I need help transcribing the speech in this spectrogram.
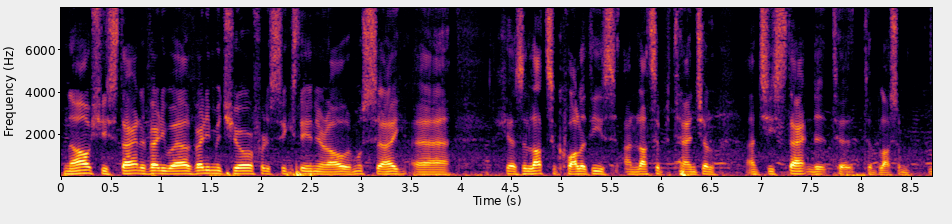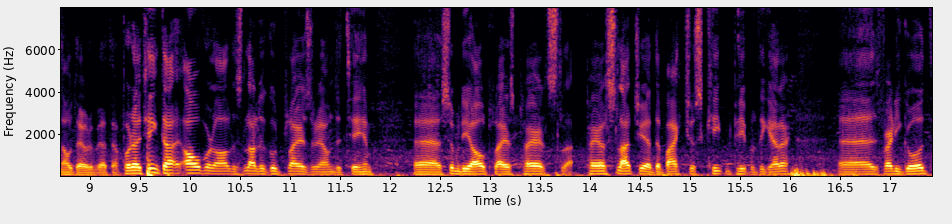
No, she started very well, very mature for the 16 year old, I must say. Uh, she has lots of qualities and lots of potential, and she's starting to, to, to, blossom, no doubt about that. But I think that overall, there's a lot of good players around the team. Uh, some of the old players, Pearl Slattery at the back, just keeping people together, uh, is very good.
